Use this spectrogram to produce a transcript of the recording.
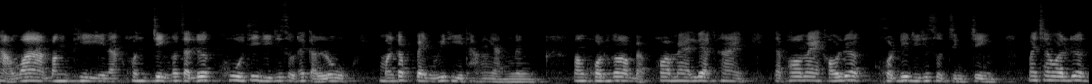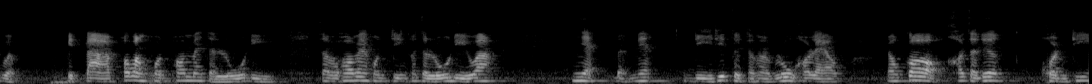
ถามว่าบางทีนะคนจริงก็จะเลือกคู่ที่ดีที่สุดให้กับลูก มันก็เป็นวิธีทางอย่างหนึ่งบางคนก็แบบพ่อแม่เลือกให้ แต่พ่อแม่เขาเลือกคนที่ดีที่สุดจริง ๆ ไม่ใช่ว่าเลือกแบบปิดตา เพราะบางคนพ่อแม่จะรู้ดี สำหรับพ่อแม่คนจริงเขาจะรู้ดีว่า เนี่ยแบบเนี้ยดีที่สุดสำหรับลูกเขาแล้ว แล้วก็เขาจะเลือกคนที่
